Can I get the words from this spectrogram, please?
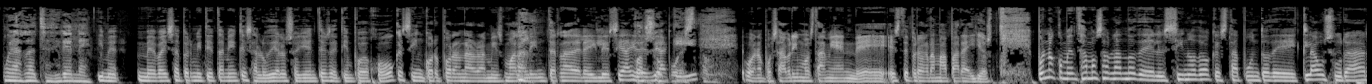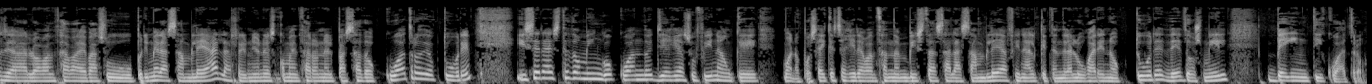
Buenas noches, Irene. Y me, vais a permitir también que salude a los oyentes de Tiempo de Juego que se incorporan ahora mismo a la linterna de la Iglesia. Y desde aquí, bueno, pues abrimos también eh, este programa para ellos. Bueno, comenzamos hablando del sínodo que está a punto de clausurar. Ya lo avanzaba Eva, su primera asamblea. Las reuniones comenzaron el pasado 4 de octubre y será este domingo cuando llegue a su fin, aunque, bueno, pues hay que seguir avanzando en vistas a la asamblea final que tendrá lugar en octubre de 2024.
